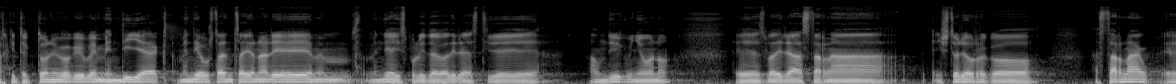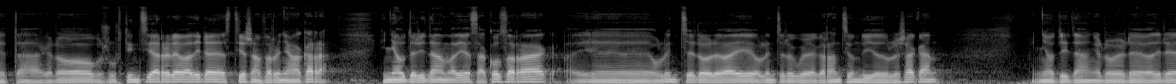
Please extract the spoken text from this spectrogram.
arkitektonikoki, behin mendiak, mendia gustatzen zaionari, hemen mendia izpolitako dira, ez dire handik, baina, bueno, ez badira aztarna historia aurreko aztarnak, eta gero urtintziar ere badira ez dira San Ferroina bakarra. Inauteritan badira zakozarrak, e, olentzero ere bai, olentzerok bere garrantzi handi edu lesakan. Inauteritan gero ere badire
